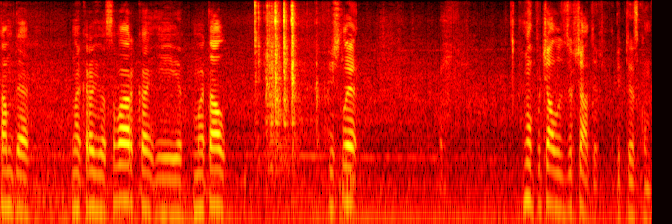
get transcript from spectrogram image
там де на краю сварка і метал, пішли, ну, почало зірчати під тиском.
